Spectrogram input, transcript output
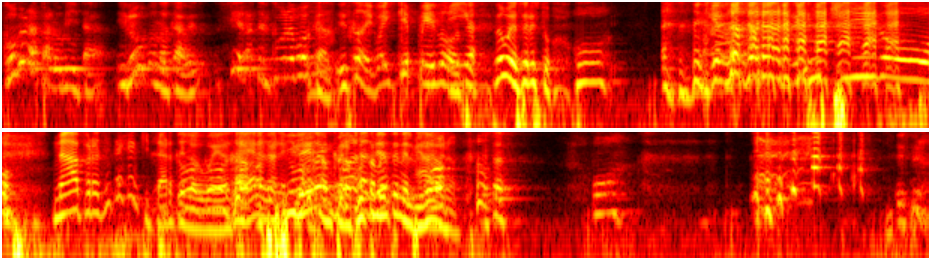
Come una palomita y luego cuando acabes, ciérrate el cubrebocas. Y es como de, güey, ¿qué pedo? Sí. O sea, no voy a hacer esto. ¡Oh! ¿Qué pasa? ¡Chido! No, pero sí te dejan quitártelo, ¿Cómo, güey. O sea, o sea, sí dejan, ¿Cómo pero justamente en el video. Ah, bueno. Estás. ¡Oh! Espera.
